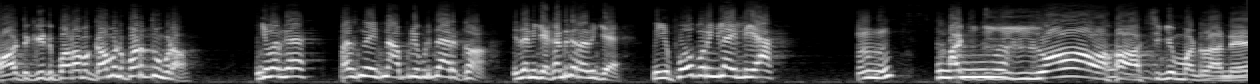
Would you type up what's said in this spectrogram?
பாட்டு கீட்டு பாடாம கம்மன் படுத்துங்கடா இங்க பாருங்க நைட்னா அப்படி இப்படி தான் இருக்கும். இதை நீங்க கண்டுக்கிறாதீங்க. நீங்க போக போறீங்களா இல்லையா? அசிங்கம் பண்றானே.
